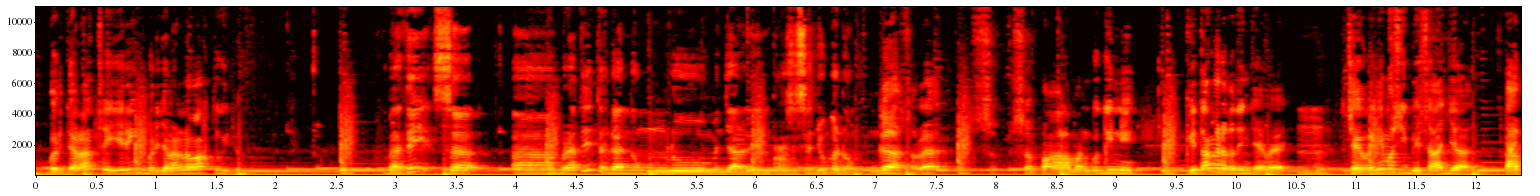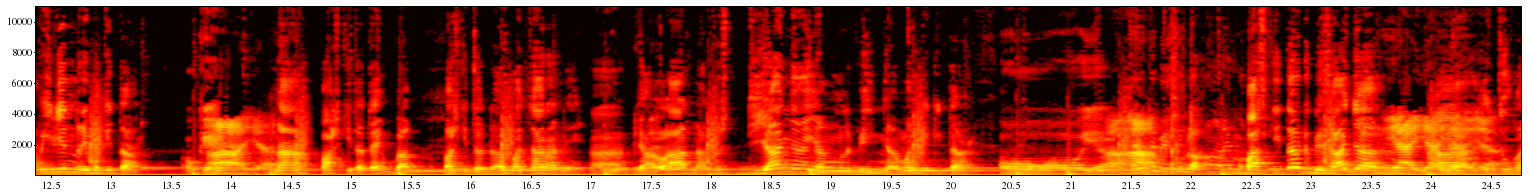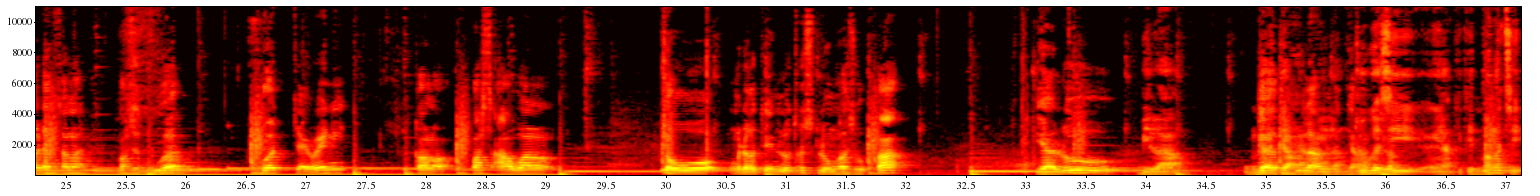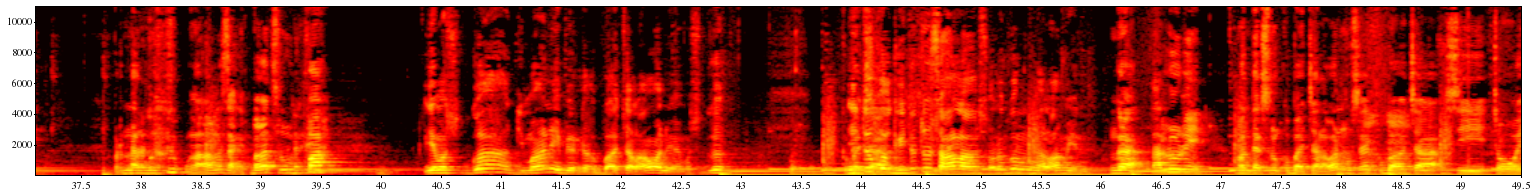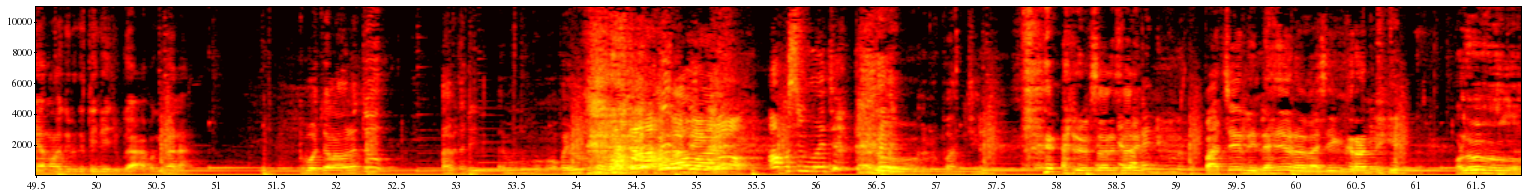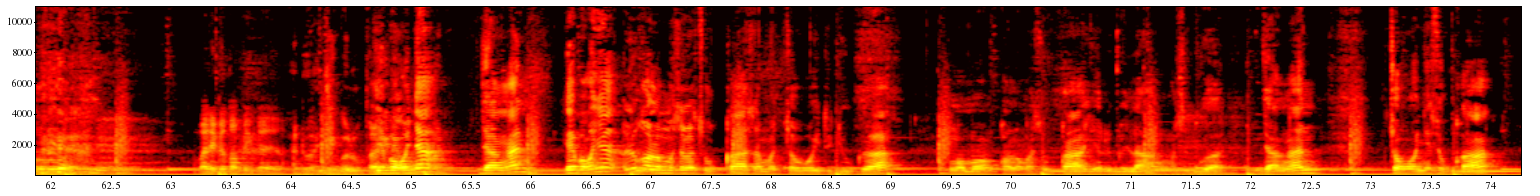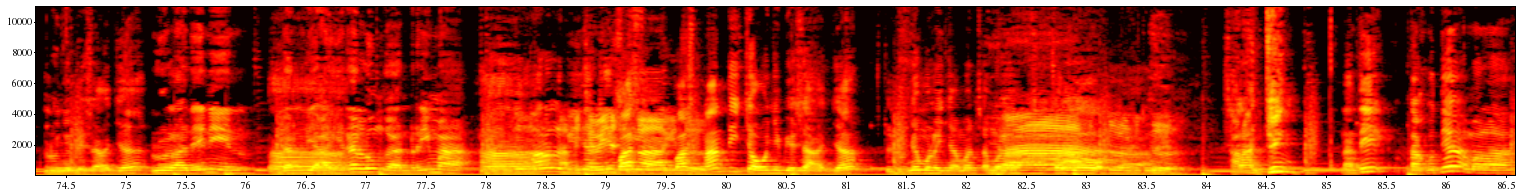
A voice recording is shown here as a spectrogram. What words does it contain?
berjalan seiring berjalannya waktu gitu Berarti se eh, berarti tergantung lu menjalani prosesnya juga dong. enggak soalnya se- sepengalaman gue gini kita nggak deketin cewek Hmm. ceweknya masih biasa aja tapi dia nerima kita Oke. Ah iya. nah pas kita tembak pas kita udah pacaran nih Ah. jalan nah terus dianya yang lebih nyaman ke kita Oh iya. Ah. Cewek itu biasanya belakangan emang. pas kita udah biasa aja Iya, iya, Nah, iya, iya. itu kadang salah maksud gua buat cewek nih kalau pas awal cowok ngedeketin lu terus lu nggak suka ya lu bilang. Nggak Enggak jangan bilang, bilang, jangan juga bilang. sih nyakitin banget sih. Pernah gue pengalaman sakit banget sumpah. Ya maksud gua gimana ya biar gak kebaca lawan ya maksud gua? Kebaca. itu kayak gitu tuh salah soalnya gua ngalamin. Enggak tar lu nih konteks lu kebaca lawan maksudnya kebaca si cowok yang lagi deketin dia juga apa gimana? Kebaca lawannya tuh ah tadi emang lu ngomong apa ya. Apa sih gue aja? aduh kelupa anjing. Aduh sorry sorry. Pace lidahnya udah gak sinkron nih. Halo Balik ke topik aja. aduh anjing gue lupa ya pokoknya ngomong jangan ya pokoknya lu kalau masalah suka sama cowok itu juga ngomong kalau nggak suka ya lu bilang maksud gua jangan cowoknya suka lu nya biasa aja. Lu ladenin dan di akhirnya lu nggak nerima. Itu ah, malah lebih nyakitin. pas suka pas gitu. nanti cowoknya biasa aja lu nya mulai nyaman sama Ya, cowok. betul, Nah, betul. salah anjing. Nanti takutnya malah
